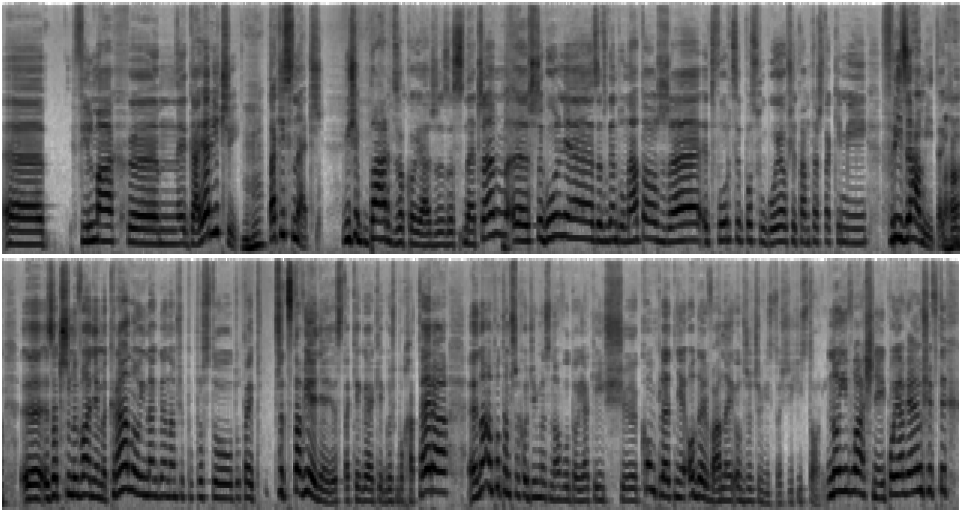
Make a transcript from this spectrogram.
e, filmach e, Gaja Ritchie. Taki snatch. Mi się bardzo kojarzy ze Snatchem, e, szczególnie ze względu na to, że twórcy posługują się tam też takimi frizami, takim Aha. e, zatrzymywaniem ekranu i nagle nam się po prostu tutaj przedstawienie jest takiego jakiegoś bohatera, e, no a potem przechodzimy znowu do jakiejś kompletnie oderwanej od rzeczywistości historii. No i właśnie, i pojawiają się w tych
